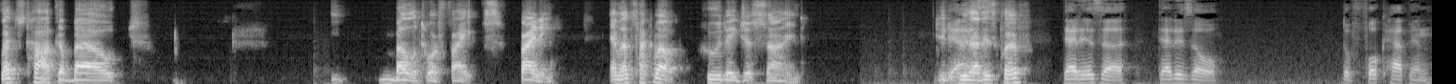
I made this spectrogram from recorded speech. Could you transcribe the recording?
let's talk about Bellator fights fighting. And let's talk about who they just signed. Do you yes. know who that is, Cliff? That is uh that is a the fuck happened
